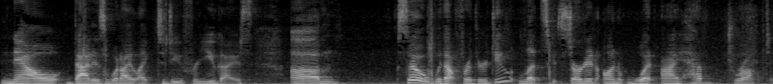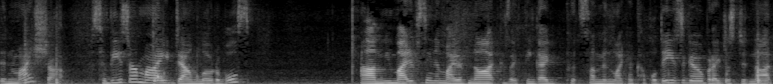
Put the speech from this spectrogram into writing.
now that is what I like to do for you guys. Um, so without further ado, let's get started on what I have dropped in my shop. So these are my downloadables. Um, you might have seen them, might have not, because I think I put some in like a couple days ago, but I just did not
